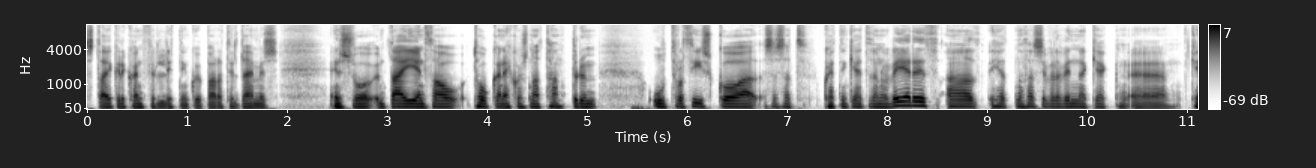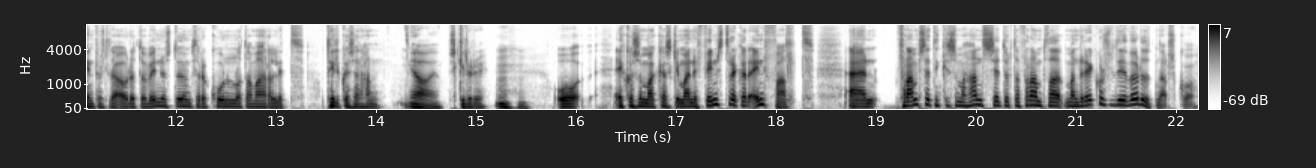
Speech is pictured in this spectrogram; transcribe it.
stækri kvennfyrirlitningu bara til dæmis eins og um daginn þá tók hann eitthvað svona tandur um út frá því sko að sagt, hvernig getur það nú verið að hérna, það sé verið að vinna gegn uh, eh, kynfærslega árat á vinnustöðum þegar konun nota varalit? Til hvers er hann, skilur við mm -hmm. og eitthvað sem að kannski manni finnst frekar einfalt en framsetningi sem að hann setur þetta fram það mann reykur svolítið vörðurnar sko.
